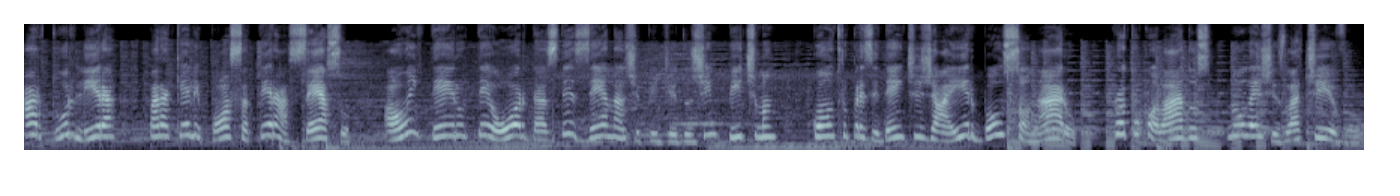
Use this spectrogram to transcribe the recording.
Arthur Lira, para que ele possa ter acesso ao inteiro teor das dezenas de pedidos de impeachment contra o presidente Jair Bolsonaro, protocolados no Legislativo.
